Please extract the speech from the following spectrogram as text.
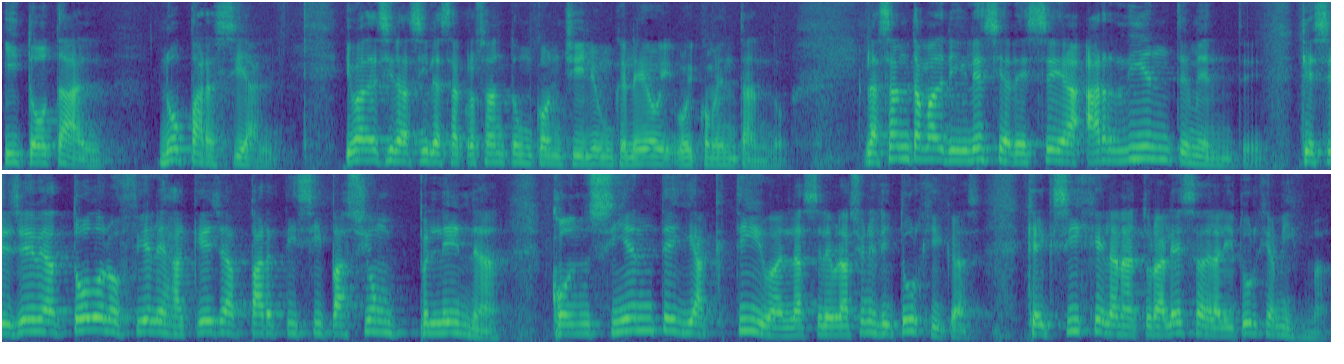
y total, no parcial. Va a decir así la Sacrosantum Concilium que leo y voy comentando. La Santa Madre Iglesia desea ardientemente que se lleve a todos los fieles aquella participación plena, consciente y activa en las celebraciones litúrgicas que exige la naturaleza de la liturgia misma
